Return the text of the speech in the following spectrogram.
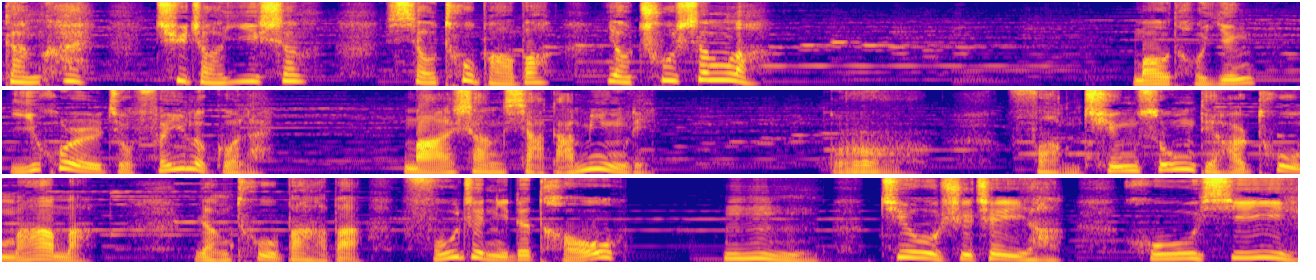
赶快去找医生，小兔宝宝要出生了。猫头鹰一会儿就飞了过来，马上下达命令：“哦，放轻松点儿，兔妈妈，让兔爸爸扶着你的头。嗯，就是这样，呼吸。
